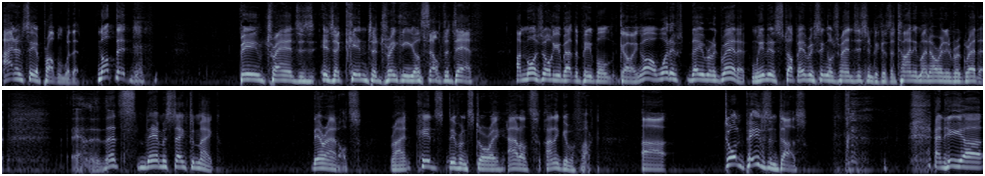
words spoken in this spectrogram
I don't see a problem with it. Not that being trans is, is akin to drinking yourself to death. I'm more talking about the people going, oh, what if they regret it? We need to stop every single transition because a tiny minority regret it. Uh, That's their mistake to make. They're adults, right? Kids, different story. Adults, I don't give a fuck. Uh, Jordan Peterson does. and he uh,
